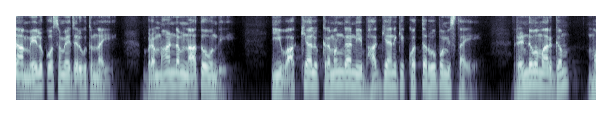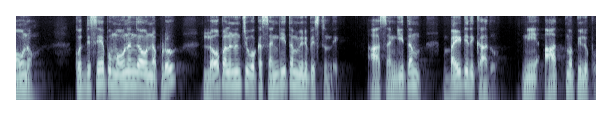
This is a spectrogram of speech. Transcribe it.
నా మేలు కోసమే జరుగుతున్నాయి. బ్రహ్మాండం నాతో ఉంది. ఈ వాక్యాలు క్రమంగా నీ భాగ్యానికి కొత్త రూపమిస్తాయి రెండవ మార్గం మౌనం. కొద్దిసేపు మౌనంగా ఉన్నప్పుడు లోపల నుంచి ఒక సంగీతం వినిపిస్తుంది. ఆ సంగీతం బయటిది కాదు నీ ఆత్మ పిలుపు.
